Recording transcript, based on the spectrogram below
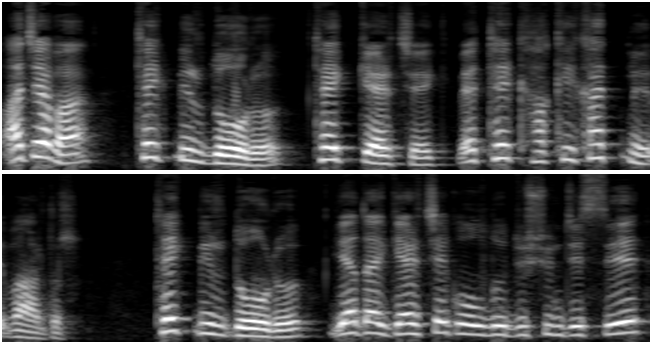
Acaba tek bir doğru, tek gerçek ve tek hakikat mi vardır? Tek bir doğru ya da gerçek olduğu düşüncesi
